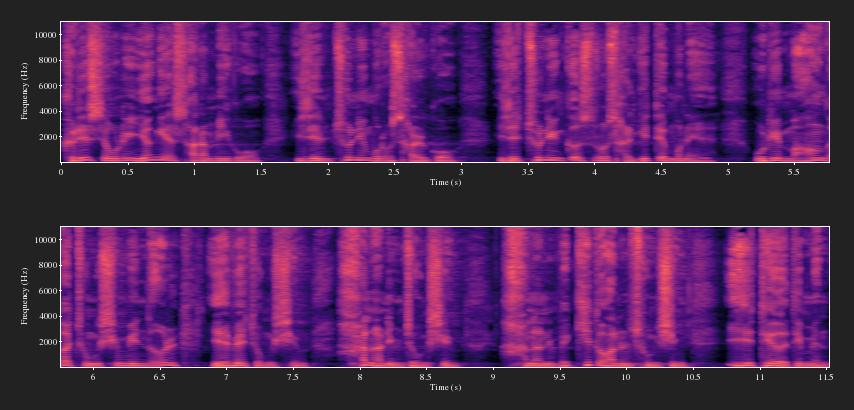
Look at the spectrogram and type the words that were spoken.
그래서 우리 영의 사람이고 이제 주님으로 살고 이제 주님 것으로 살기 때문에 우리 마음과 중심이 늘 예배 중심, 하나님 중심, 하나님의 기도하는 중심 이 되어지면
